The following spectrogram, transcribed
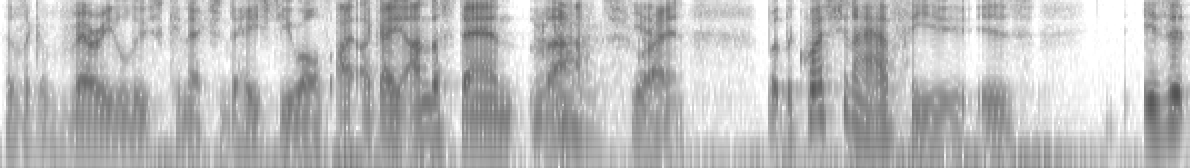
There's like a very loose connection to H.G. Wells. I like I understand that, Yeah. right? But the question I have for you is is it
